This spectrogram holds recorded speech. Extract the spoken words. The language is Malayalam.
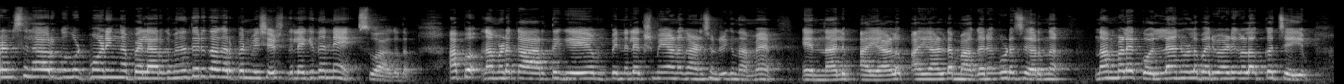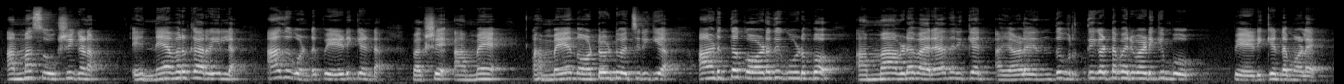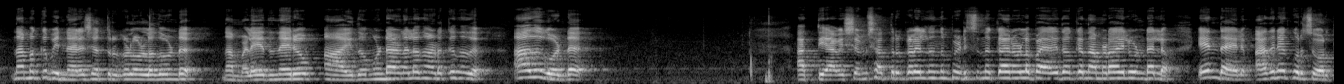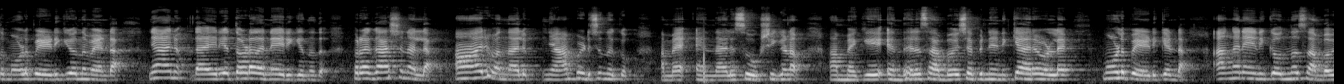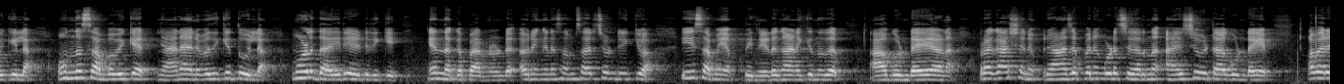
ഫ്രണ്ട്സ് എല്ലാവർക്കും ഗുഡ് മോർണിംഗ് അപ്പോൾ എല്ലാവർക്കും ഇന്നത്തെ ഒരു തകർപ്പൻ വിശേഷത്തിലേക്ക് തന്നെ സ്വാഗതം. അപ്പോൾ നമ്മുടെ കാർത്തികയും പിന്നെ ലക്ഷ്മിയാണ് കാണിച്ചുകൊണ്ടിരിക്കുന്നത് അമ്മേ എന്നാലും അയാളും അയാളുടെ മകനും കൂടെ ചേർന്ന് നമ്മളെ കൊല്ലാനുള്ള പരിപാടികളൊക്കെ ചെയ്യും. അമ്മ സൂക്ഷിക്കണം. എന്നെ അവർക്കറിയില്ല. അതുകൊണ്ട് പേടിക്കണ്ട. പക്ഷേ അമ്മയെ അമ്മയെ നോട്ടോട്ട് വെച്ചിരിക്കുക. അടുത്ത കോടതി കൂടുമ്പോൾ അമ്മ അവിടെ വരാതിരിക്കാൻ അയാൾ എന്ത് വൃത്തികെട്ട പരിപാടിക്കും പോവും. പേടിക്കണ്ട മോളെ. നമുക്ക് പിന്നാലെ ശത്രുക്കൾ ഉള്ളതുകൊണ്ട് നമ്മൾ ഏതു നേരവും ആയുധം കൊണ്ടാണല്ലോ നടക്കുന്നത്. അതുകൊണ്ട് അത്യാവശ്യം ശത്രുക്കളിൽ നിന്നും പിടിച്ചു നിൽക്കാനുള്ള ഇതൊക്കെ നമ്മുടെ കയ്യിലുണ്ടല്ലോ. എന്തായാലും അതിനെക്കുറിച്ച് ഓർത്ത് മോൾ പേടിക്കുകയൊന്നും വേണ്ട. ഞാനും ധൈര്യത്തോടെ തന്നെ ഇരിക്കുന്നത്. പ്രകാശനല്ല ആര് വന്നാലും ഞാൻ പിടിച്ചു നിൽക്കും. അമ്മ എന്നാലും സൂക്ഷിക്കണം. അമ്മയ്ക്ക് എന്തായാലും സംഭവിച്ചാൽ പിന്നെ എനിക്കാരോ ഉള്ളേ? മോൾ പേടിക്കണ്ട. അങ്ങനെ എനിക്കൊന്നും സംഭവിക്കില്ല. ഒന്നും സംഭവിക്കാൻ ഞാൻ അനുവദിക്കത്തുമില്ല. മോൾ ധൈര്യമായിട്ടിരിക്കേ എന്നൊക്കെ പറഞ്ഞുകൊണ്ട് അവരിങ്ങനെ സംസാരിച്ചുകൊണ്ടിരിക്കുക ഈ സമയം പിന്നീട് കാണിക്കുന്നത് ആ ഗുണ്ടയെയാണ്. പ്രകാശനും രാജപ്പനും കൂടെ ചേർന്ന് അയച്ചുവിട്ട ആ ഗുണ്ടയെ. അവർ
